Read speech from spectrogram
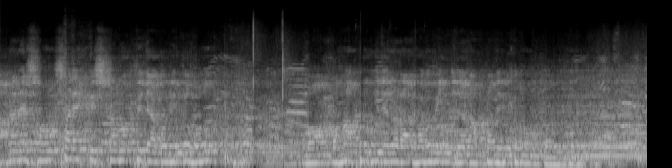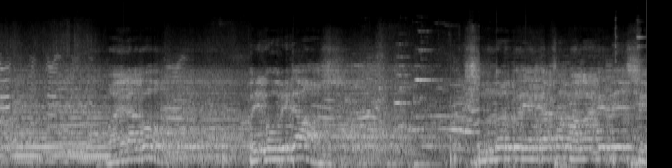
আপনাদের সংসারে কৃষ্ণ ভক্তি জাগরিত হোক। মহাপ্রভু যেন রাধা গোবিন্দ যেন আপনাদেরকে মঙ্গল করুন। মায়েরা গো, ওই গৌরীদাস সুন্দর করে এক গাছা মালা গেঁথেছে।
